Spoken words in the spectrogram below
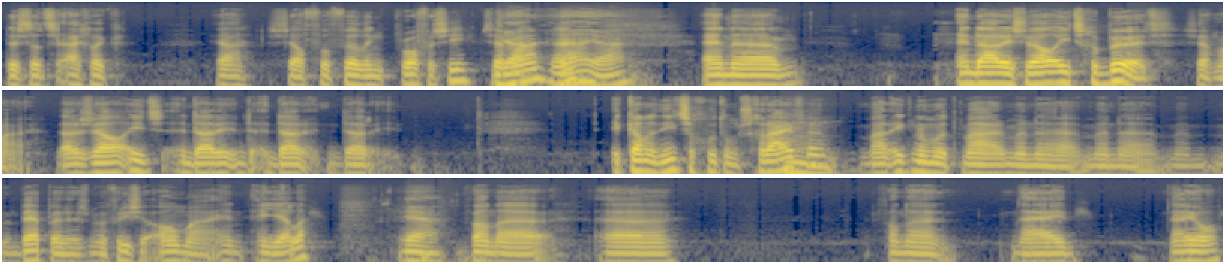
Dus dat is eigenlijk ja, self-fulfilling prophecy, zeg ja, maar. hè? ja, ja. En, ehm, en daar is wel iets gebeurd, zeg maar. Daar is wel iets, en daar, daar, daar, ik kan het niet zo goed omschrijven, Hmm. maar ik noem het maar mijn, eh, mijn, eh, mijn, mijn beppe, dus mijn Friese oma en, en Jelle. ja. Van, eh, van nee, nee joh,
